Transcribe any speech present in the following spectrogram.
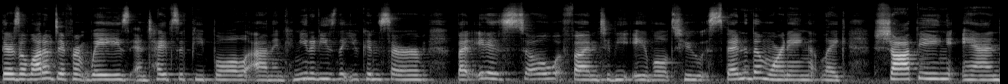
there's a lot of different ways and types of people um, and communities that you can serve but it is so fun to be able to spend the morning like shopping and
